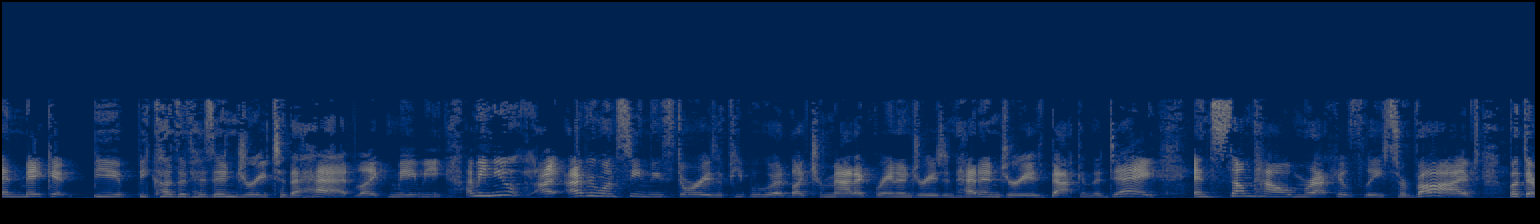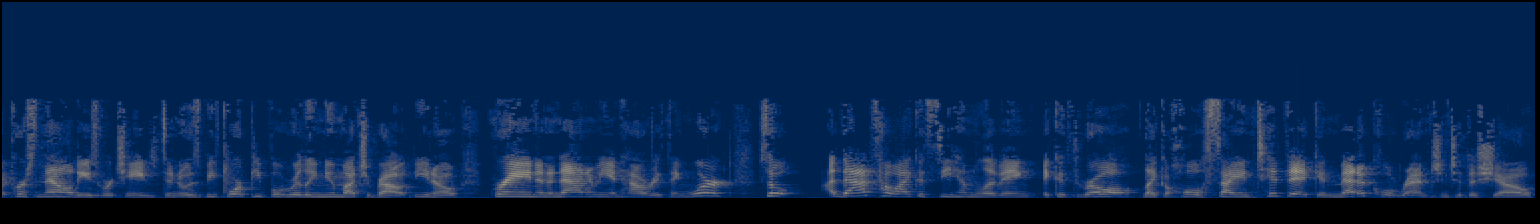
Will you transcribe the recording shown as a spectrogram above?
and make it be because of his injury to the head. Like maybe, I mean, you I, everyone's seen these stories of people who had like traumatic brain injuries and head injuries back in the day, and somehow miraculously survived, but their personalities were changed, and it was before people really knew much about you know brain and anatomy and how everything worked. So that's how I could see him living. It could throw like a whole scientific and medical wrench into the show,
